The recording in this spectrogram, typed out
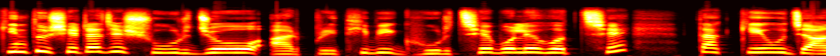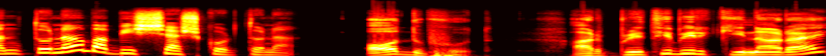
কিন্তু সেটা যে সূর্য আর পৃথিবী ঘুরছে বলে হচ্ছে, তা কেউ জানত না বা বিশ্বাস করত না। অদ্ভুত! আর পৃথিবীর কিনারায়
